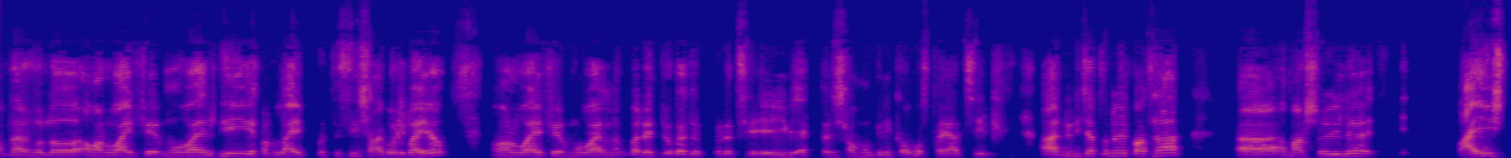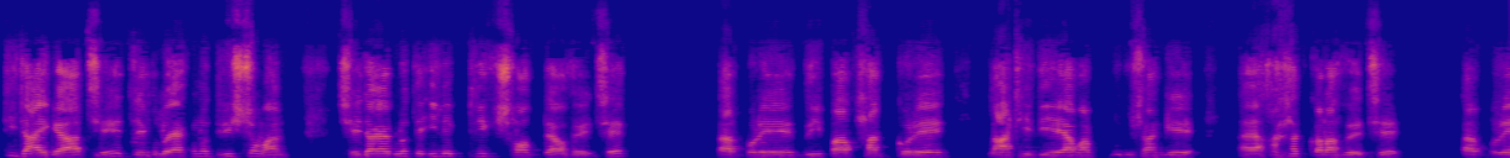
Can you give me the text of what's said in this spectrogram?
আপনার হলো আমার ওয়াইফের মোবাইল দিয়ে এখন লাইভ করতেছি, সাগর ভাইও আমার ওয়াইফের মোবাইল নাম্বারে যোগাযোগ করেছে, এই একটা সামগ্রিক অবস্থায় আছি। আর নির্যাতনের কথা আমার শরীরে বাইশটি জায়গা আছে, যেগুলো এখনও দৃশ্যমান, সেই জায়গাগুলোতে ইলেকট্রিক শক দেওয়া হয়েছে। তারপরে দুই পা ফাঁক করে লাঠি দিয়ে আমার পুরুষাঙ্গে আঘাত করা হয়েছে। তারপরে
